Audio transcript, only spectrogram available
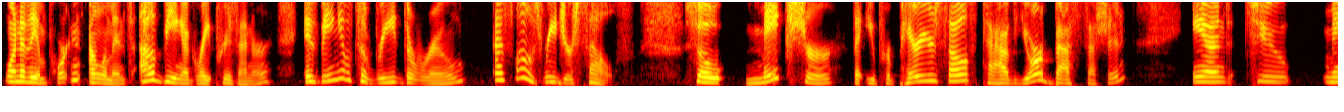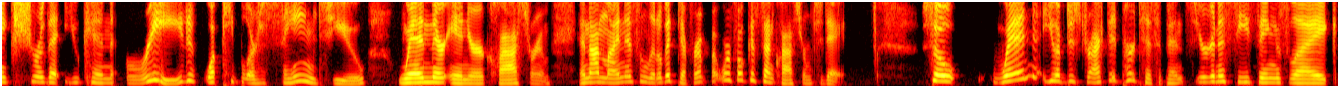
One of the important elements of being a great presenter is being able to read the room as well as read yourself. So make sure that you prepare yourself to have your best session and to make sure that you can read what people are saying to you when they're in your classroom. And online is a little bit different, but we're focused on classroom today. So when you have distracted participants, you're going to see things like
